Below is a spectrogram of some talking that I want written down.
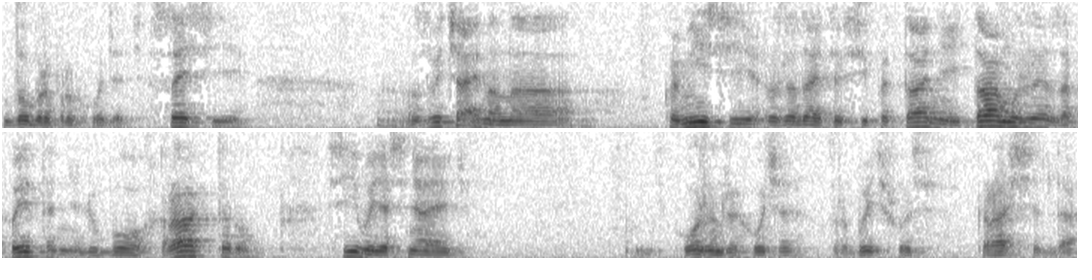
добре проходять сесії. Звичайно, на комісії розглядаються всі питання, і там уже запитання любого характеру. Всі виясняють, кожен же хоче зробити щось краще для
